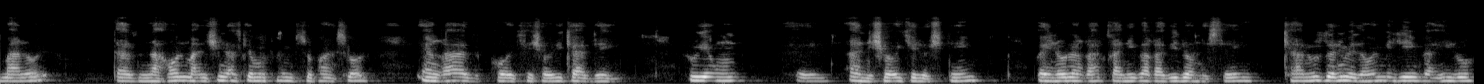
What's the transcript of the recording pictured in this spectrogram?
منو در نهان معنیش این است که ما تو 25 سال انقدر پای فشاری کرده ایم روی اون اندیشه که داشتیم و اینا رو انقدر غنی و قوی دانسته ایم که هنوز داریم ادامه میدیم و این رو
